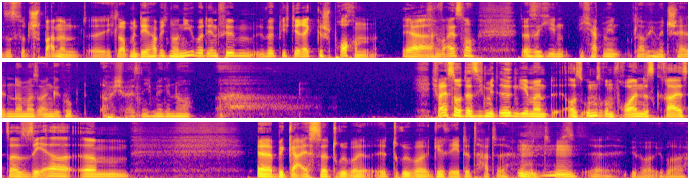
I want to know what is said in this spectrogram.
das wird spannend. Äh, Ich glaube, mit dir habe ich noch nie über den Film wirklich direkt gesprochen. Ja. Ich weiß noch, dass ich ihn, ich habe mir, glaube ich, mit Sheldon damals angeguckt, aber ich weiß nicht mehr genau. Ich weiß noch, dass ich mit irgendjemand aus unserem Freundeskreis da sehr ähm, äh, begeistert drüber, äh, drüber geredet hatte. Mit, Mhm. äh, über, über.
